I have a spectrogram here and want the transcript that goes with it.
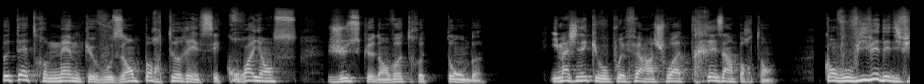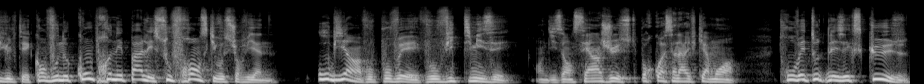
peut-être même que vous emporterez ces croyances jusque dans votre tombe. Imaginez que vous pouvez faire un choix très important. Quand vous vivez des difficultés, quand vous ne comprenez pas les souffrances qui vous surviennent, ou bien vous pouvez vous victimiser en disant c'est injuste, pourquoi ça n'arrive qu'à moi? Trouvez toutes les excuses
